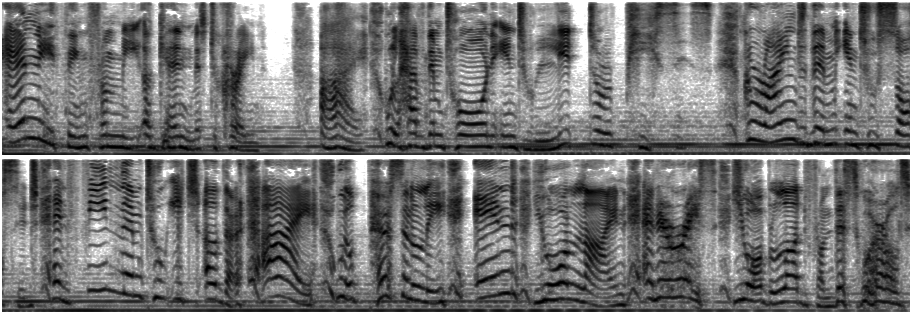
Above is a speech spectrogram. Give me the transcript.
anything from me again, Mr. Crane, I will have them torn into little pieces, grind them into sausage, and feed them to each other. I will personally end your line and erase your blood from this world.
